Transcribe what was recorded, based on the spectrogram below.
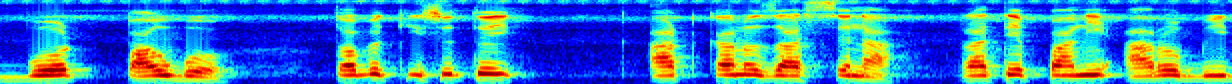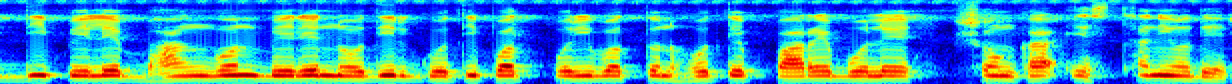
বোট পাউব তবে কিছুতেই আটকানো যাচ্ছে না। রাতে পানি আরও বৃদ্ধি পেলে ভাঙ্গন বেড়ে নদীর গতিপথ পরিবর্তন হতে পারে বলে শঙ্কা স্থানীয়দের।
